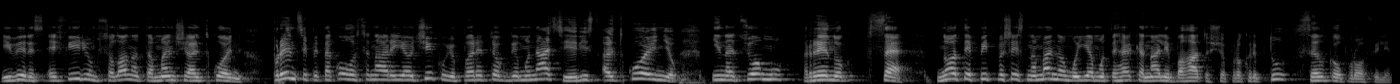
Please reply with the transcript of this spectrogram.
і виріс ефіріум, солана та менші альткоїни. В принципі, такого сценарію я очікую. Переток демонації, ріст альткоїнів, і на цьому ринок все. Ну а ти підпишись на мене у моєму ТГ каналі багато що про крипту. Ссылка у профілі.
